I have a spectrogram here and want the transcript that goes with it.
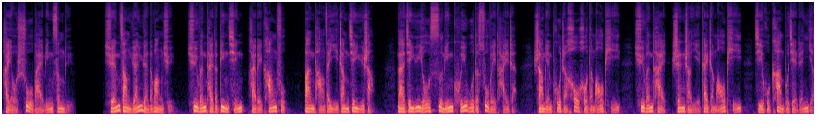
还有数百名僧侣。玄奘远远的望去，屈文泰的病情还未康复，半躺在一张监鱼上。那监鱼由四名魁梧的宿卫抬着，上面铺着厚厚的毛皮。屈文泰身上也盖着毛皮，几乎看不见人影。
